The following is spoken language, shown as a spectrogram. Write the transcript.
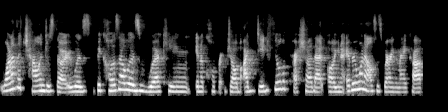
One of the challenges though was because I was working in a corporate job, I did feel the pressure that, oh, you know, everyone else is wearing makeup.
